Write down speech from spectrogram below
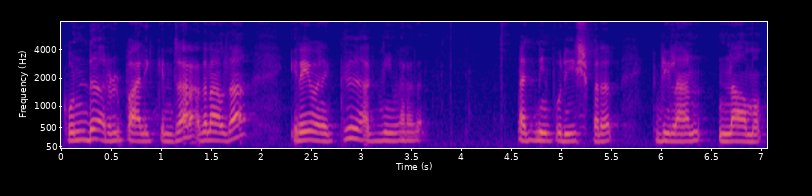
கொண்டு அருள் பாலிக்கின்றார். அதனால்தான் இறைவனுக்கு அக்னி வரதன் அக்னிபுரீஸ்வரர் இப்படிலாம் நாமம்.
